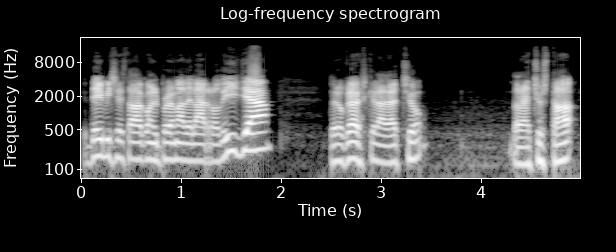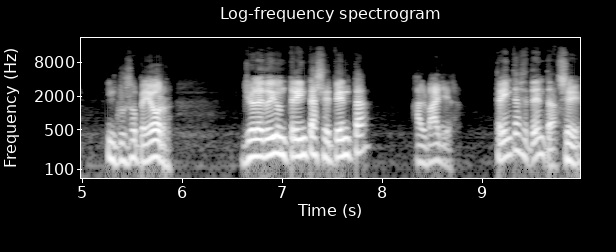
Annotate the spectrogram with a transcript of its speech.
Davis estaba con el problema de la rodilla. Pero claro, es que la Lacho, la Lacho está incluso peor. Yo le doy un 30-70 al Bayern. ¿30-70? Sí.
